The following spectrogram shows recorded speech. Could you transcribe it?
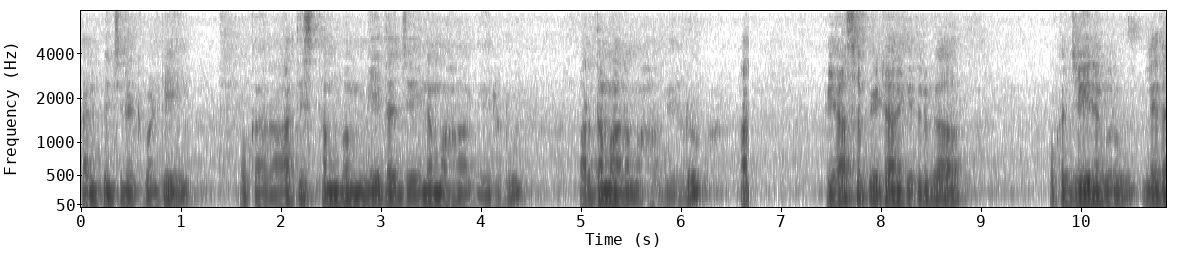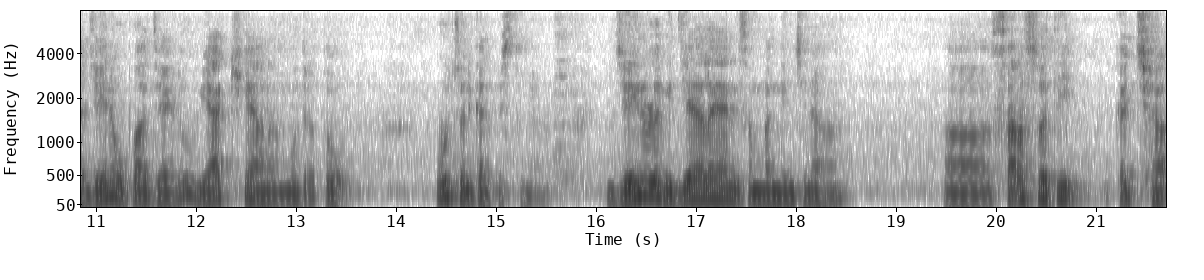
కనిపించినటువంటి ఒక రాతి స్తంభం మీద జైన మహావీరుడు వర్ధమాన మహావీరుడు వ్యాసపీఠానికి ఎదురుగా ఒక జైన గురువు లేదా జైన ఉపాధ్యాయుడు వ్యాఖ్యాన ముద్రతో కూర్చొని కనిపిస్తున్నాడు. జైనుల విద్యాలయానికి సంబంధించిన సరస్వతి గచ్చ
